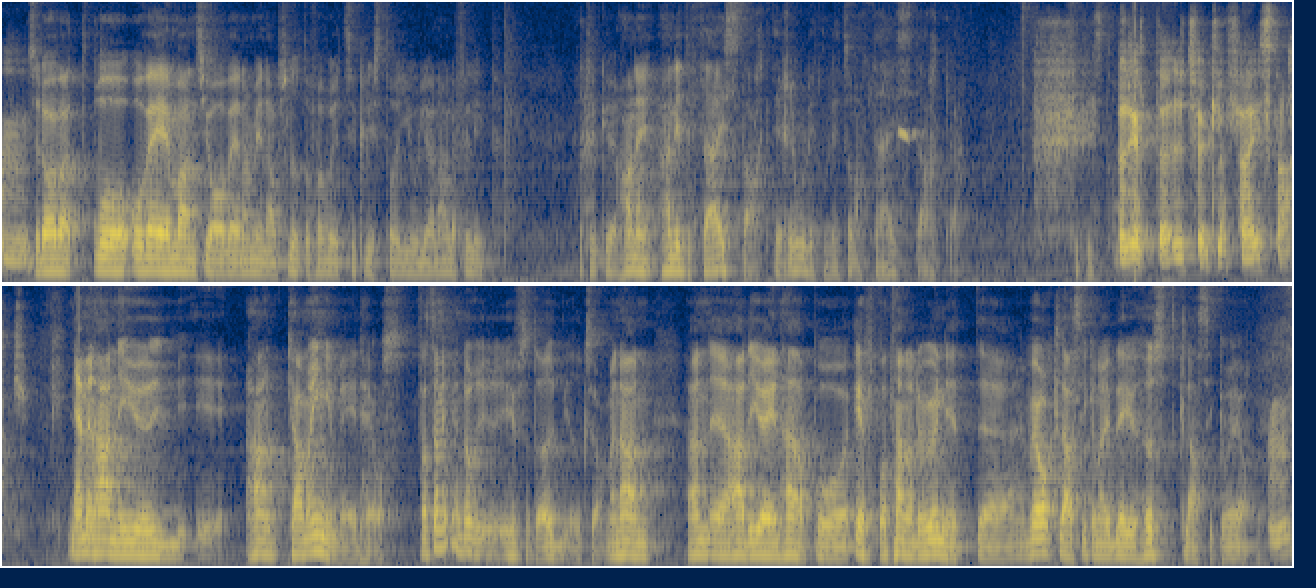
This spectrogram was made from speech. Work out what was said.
Mm. Så det har varit, och, och VM vanns jag av en av mina absoluta favoritcyklister, Julian Alaphilippe. Jag tycker han är, han är lite färgstark. Det är roligt med lite sådana färgstarka cyklister. Berätta, utveckla färgstark. Nej men han är ju, eh, han kan man ingen medhårs. Fast han är ändå hyfsat ödmjuk så. Men han, han eh, hade ju en här på, efter att han hade vunnit, eh, vårklassikerna blev ju höstklassiker i år. Mm,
